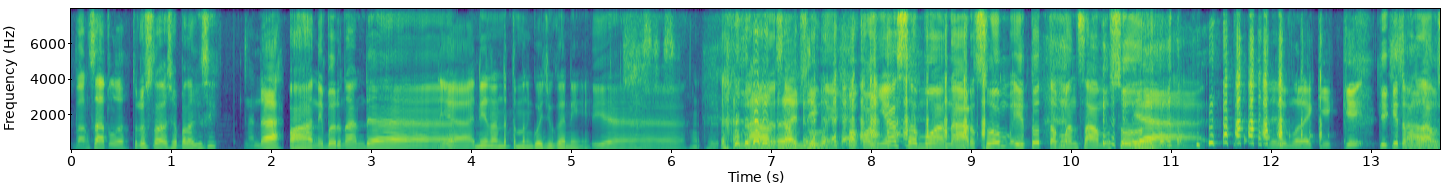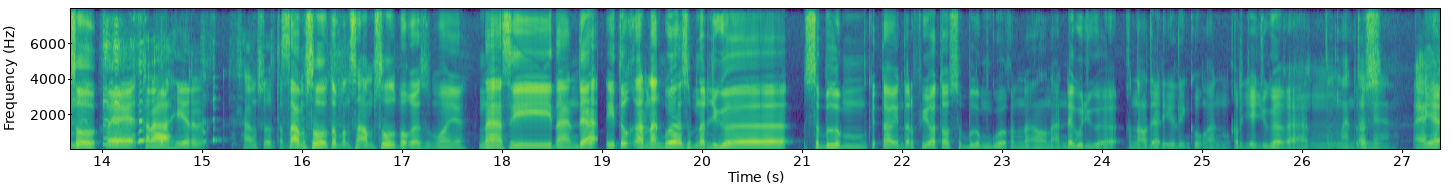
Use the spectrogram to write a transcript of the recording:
Bangsat lu. Terus lah siapa lagi sih? Nanda. Wah, ini baru Nanda. Iya, ini Nanda teman gue juga nih. Iya. Kenal tuh, Samsul anjing. nih. Pokoknya semua narsum itu teman Samsul. Ya. Dari mulai Kiki, Kiki teman Samsul. sampai terakhir Samsul teman. Samsul, teman Samsul pokoknya semuanya. Nah si Nanda itu karena gue sebenarnya juga sebelum kita interview atau sebelum gue kenal Nanda gue juga kenal dari lingkungan kerja juga kan. Hmm, Terus. Eh, ya,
